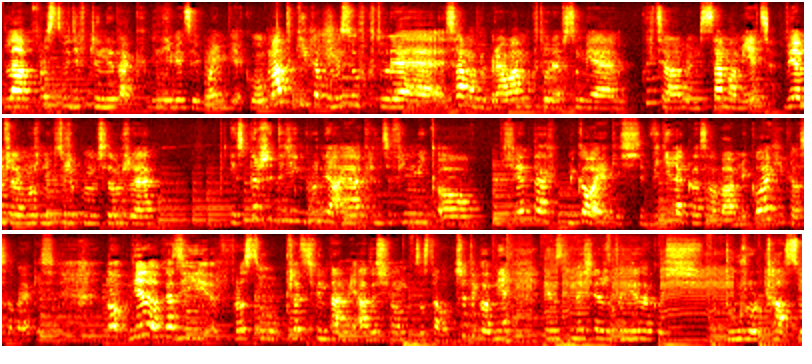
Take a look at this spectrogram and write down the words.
Dla po prostu dziewczyny tak mniej więcej w moim wieku. Mam tu kilka pomysłów, które sama wybrałam, które w sumie chciałabym sama mieć. Wiem, że może niektórzy pomyślą, że jest pierwszy tydzień grudnia, a ja kręcę filmik o świętach. Mikołaj, jakieś wigilia klasowa, Mikołajki klasowe, jakieś... No, wiele okazji po prostu przed świętami, a do świąt zostało 3 tygodnie, więc myślę, że to nie jest jakoś dużo czasu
